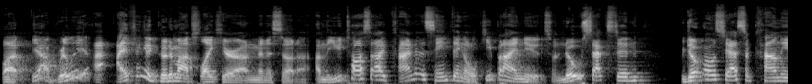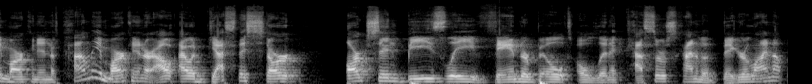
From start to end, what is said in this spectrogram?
But yeah, really, I, I, think a good amount to like here on Minnesota. On the Utah side, kind of the same thing. we'll keep an eye on news. So no Sexton. We don't know the status of Conley and Markkanen. If Conley and Markkanen are out, I would guess they start Clarkson, Beasley, Vanderbilt, Olynyk, Kessler's kind of a bigger lineup.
